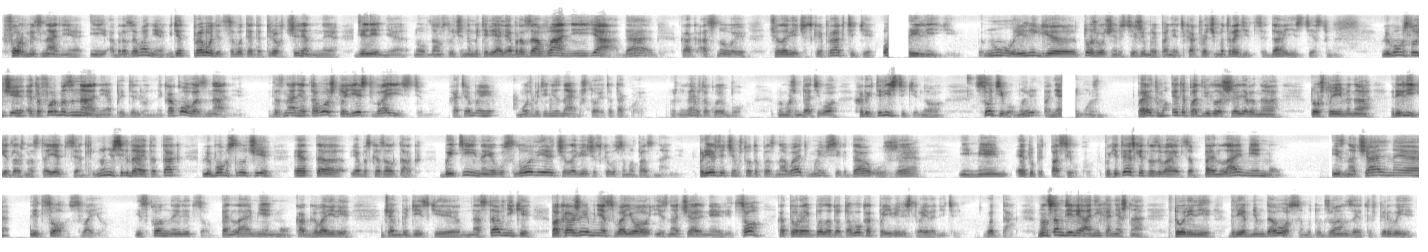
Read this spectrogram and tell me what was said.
«Формы знания и образования», где проводится вот это трехчленное деление, но в данном случае на материале образования, да, как основы человеческой практики, о религии. Ну, религия тоже очень растяжимое понятие, как, впрочем, и традиция, да, естественно. В любом случае, это форма знания определенной. Какого знания? Это знание того, что есть воистину. Хотя мы может быть, и не знаем, что это такое. Мы же не знаем, что такое Бог. Мы можем дать его характеристики, но суть его мы понять не можем. Поэтому это подвигло Шеллера на то, что именно религия должна стоять в центре. Но не всегда это так. В любом случае, это, я бы сказал так, бытийное условие человеческого самопознания. Прежде чем что-то познавать, мы всегда уже имеем эту предпосылку. По-китайски это называется «пенлай меньму» – изначальное лицо свое, исконное лицо. Пенлай меньму, как говорили чань-буддийские наставники, покажи мне свое изначальное лицо, которое было до того, как появились твои родители. Вот так. Но на самом деле они, конечно, торили древним даосам. Вот у Джуанза это впервые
